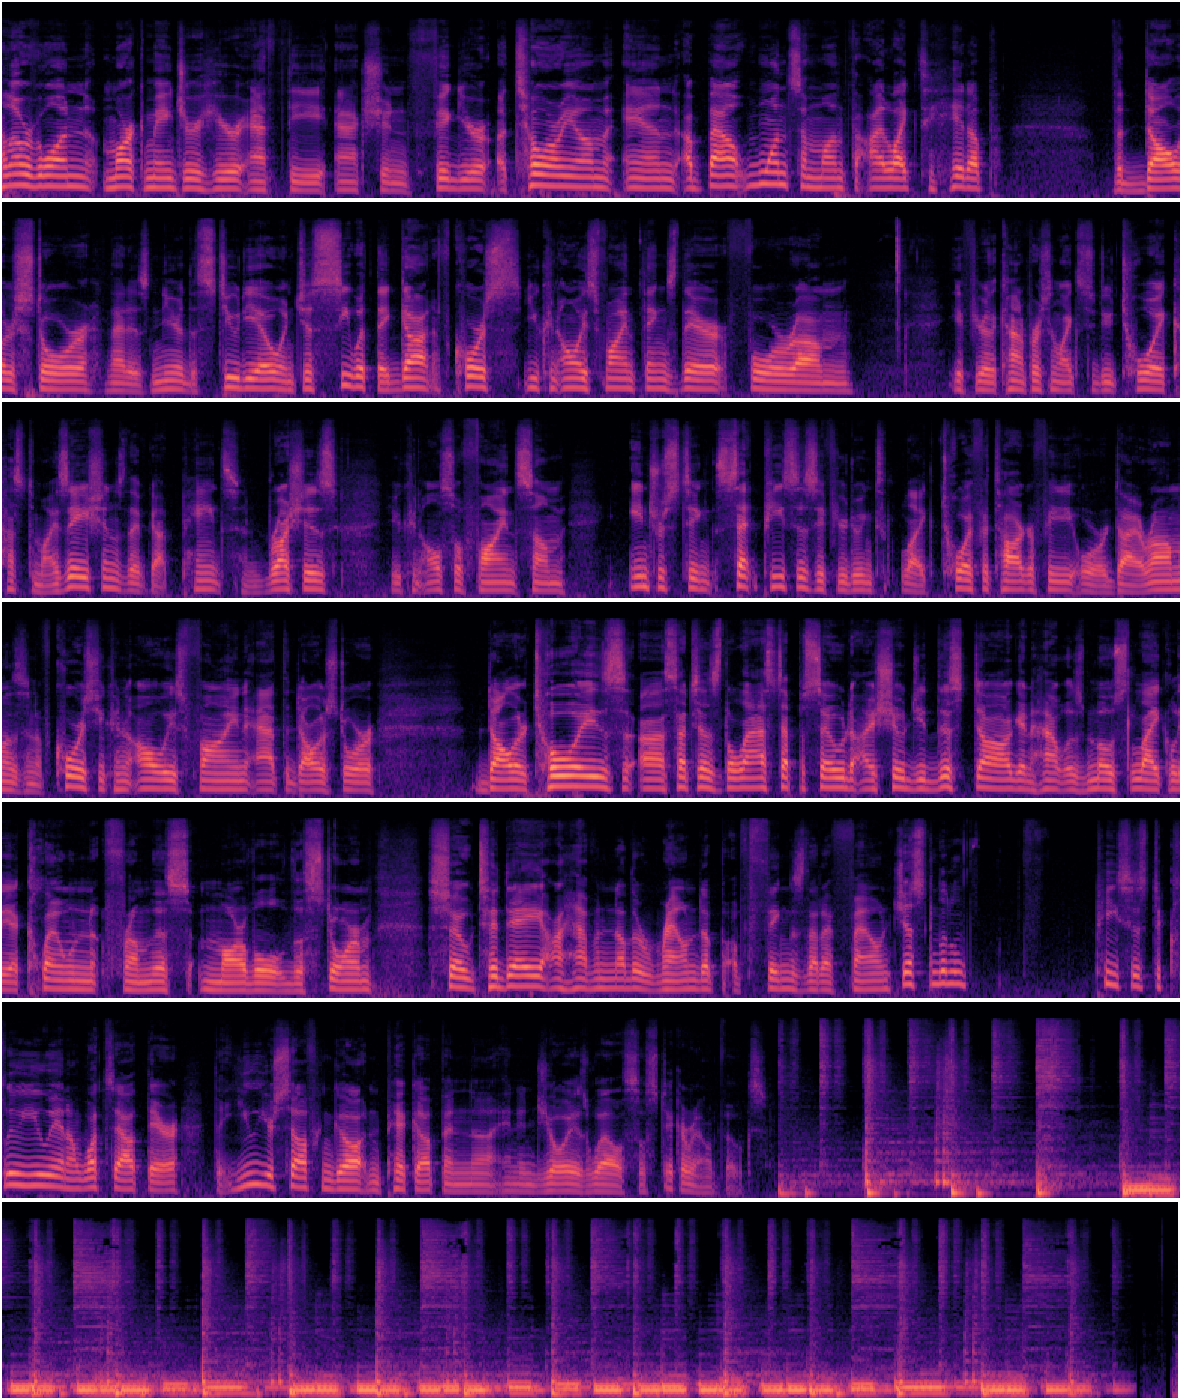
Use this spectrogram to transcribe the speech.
Hello everyone, Mark Major here at the Action Figure Atorium and about once a month I like to hit up the dollar store that is near the studio and just see what they got. Of course, you can always find things there for um, if you're the kind of person who likes to do toy customizations. They've got paints and brushes. You can also find some interesting set pieces if you're doing like toy photography or dioramas. And of course, you can always find at the dollar store dollar toys, uh, such as the last episode I showed you this dog and how it was most likely a clone from this Marvel The Storm. So today I have another roundup of things that I found, just little pieces to clue you in on what's out there that you yourself can go out and pick up and, uh, and enjoy as well. So stick around, folks.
